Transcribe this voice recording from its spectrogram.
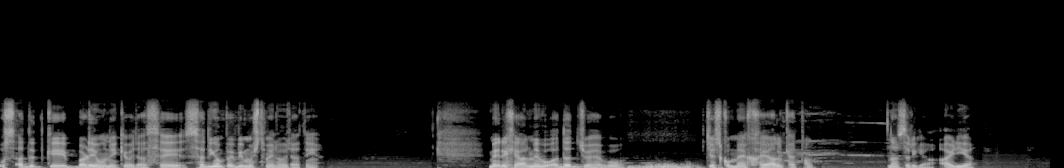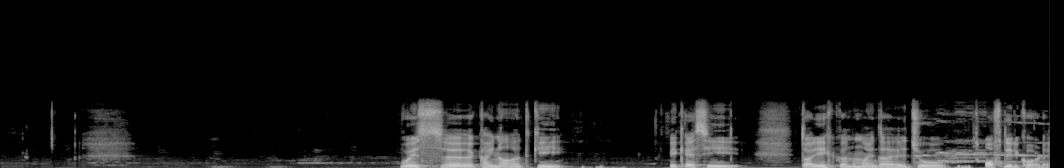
اس عدد کے بڑے ہونے کی وجہ سے صدیوں پہ بھی مشتمل ہو جاتی ہیں۔ میرے خیال میں وہ عدد جو ہے وہ جس کو میں خیال کہتا ہوں، نظریہ آئیڈیا وہ اس کائنات کی ایک ایسی تاریخ کا نمائندہ ہے جو آف دی ریکارڈ ہے۔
